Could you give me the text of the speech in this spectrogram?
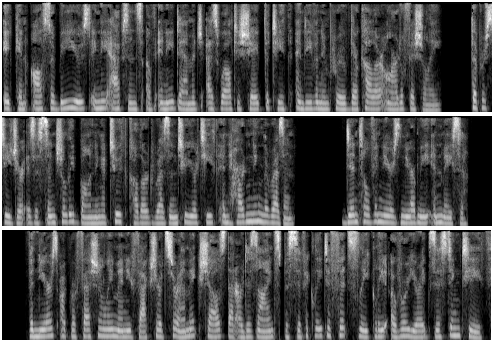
it can also be used in the absence of any damage as well to shape the teeth and even improve their color artificially. The procedure is essentially bonding a tooth colored resin to your teeth and hardening the resin. Dental veneers near me in Mesa. Veneers are professionally manufactured ceramic shells that are designed specifically to fit sleekly over your existing teeth.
